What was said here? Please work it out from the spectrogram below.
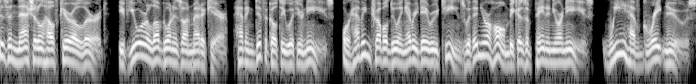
is a national healthcare alert. If you or a loved one is on Medicare, having difficulty with your knees, or having trouble doing everyday routines within your home because of pain in your knees, we have great news.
